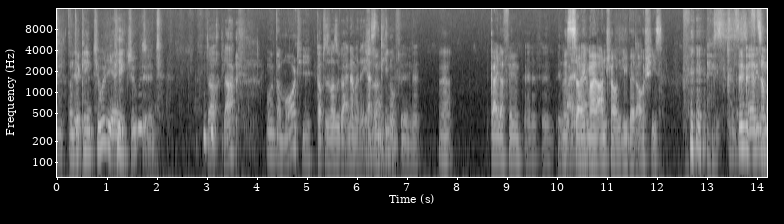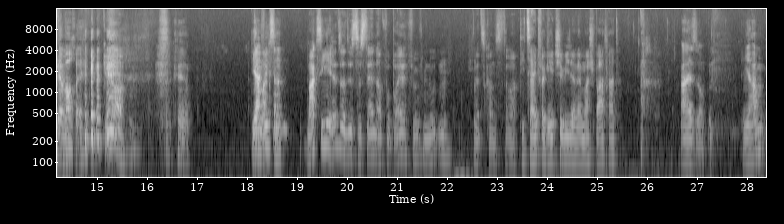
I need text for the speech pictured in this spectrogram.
Und der King Julian. King Julian. Doch, klar. Und der Morty. Ich glaube, das war sogar einer meiner ersten Ja. Kinofilme. Ja. Geiler Film. Geiler Film. In Müsst ihr euch mal anschauen, liebe Rauschis. Filmempfehlung der Woche. Genau. Okay. Ja, Darf ich Maxi. Maxi, Jetzt ist das Stand-up vorbei, fünf Minuten. Jetzt kannst du. die Zeit vergeht schon wieder, wenn man Spaß hat. Also, wir haben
